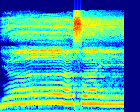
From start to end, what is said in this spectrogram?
يا سيدي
